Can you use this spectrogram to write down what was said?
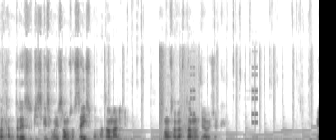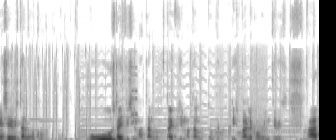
Faltan 3. Es que sí que si bueno, vamos a 6 o mataron a alguien. Vamos a gastarnos llaves ya que. Mira, ese bebé está loco. Uh, está difícil matarlo. Está difícil matarlo. Tengo que dispararle como 20 veces. ¡Ay!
